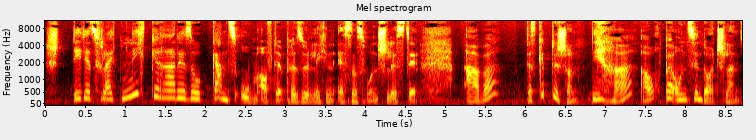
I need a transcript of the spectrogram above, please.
steht jetzt vielleicht nicht gerade so ganz oben auf der persönlichen Essenswunschliste. Aber das gibt es schon. Ja, auch bei uns in Deutschland.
